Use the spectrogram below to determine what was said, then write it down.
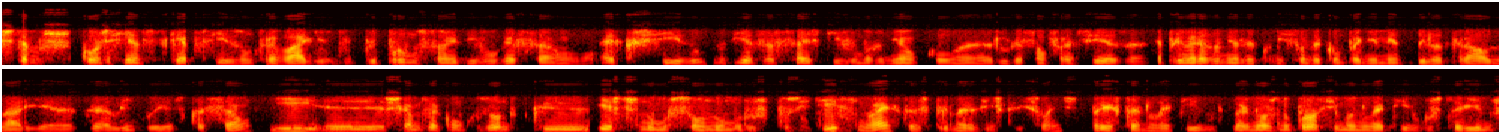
Estamos conscientes de que é preciso um trabalho de, promoção e divulgação acrescido. No dia 16 tive uma reunião com a delegação francesa, a primeira reunião da Comissão de Acompanhamento Bilateral na área da Língua e Educação, e eh, chegamos à conclusão de que estes números são números positivos, não é? Estas primeiras inscrições para este ano letivo, mas nós no próximo ano letivo gostaríamos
